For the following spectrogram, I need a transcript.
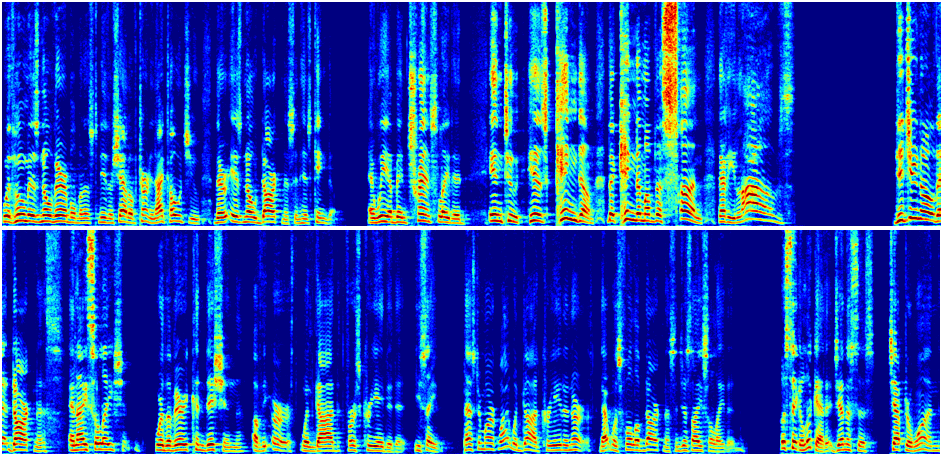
with whom is no variableness, neither shadow of turning. I told you there is no darkness in his kingdom. And we have been translated into his kingdom, the kingdom of the Son that he loves. Did you know that darkness and isolation were the very condition of the earth when God first created it? You say, Pastor Mark, why would God create an earth that was full of darkness and just isolated? Let's take a look at it. Genesis chapter 1,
